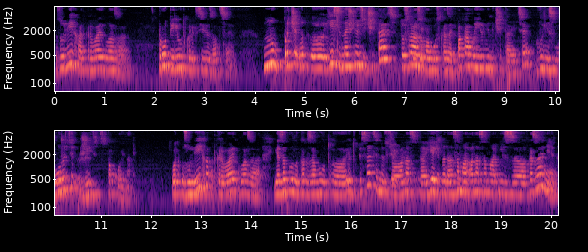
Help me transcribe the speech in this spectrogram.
«Зулейха открывает глаза» про период коллективизации. Ну, вот, э, если начнете читать, то сразу могу сказать, пока вы ее не дочитаете, вы не сможете жить спокойно. Вот Зулейха открывает глаза. Я забыла, как зовут э, эту писательницу. Она, э, я, она, сама, она сама из Казани,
